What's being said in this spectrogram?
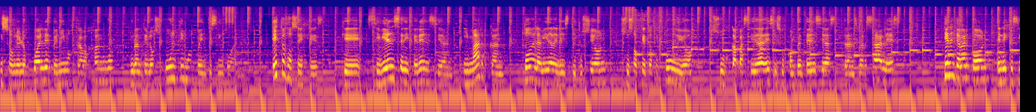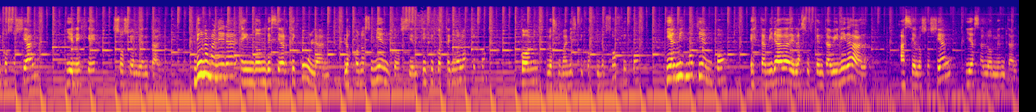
y sobre los cuales venimos trabajando durante los últimos 25 años. Estos dos ejes, que si bien se diferencian y marcan toda la vida de la institución, sus objetos de estudio, sus capacidades y sus competencias transversales, tienen que ver con el eje psicosocial y el eje socioambiental. De una manera en donde se articulan los conocimientos científicos tecnológicos con los humanísticos filosóficos y al mismo tiempo esta mirada de la sustentabilidad hacia lo social y hacia lo ambiental.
